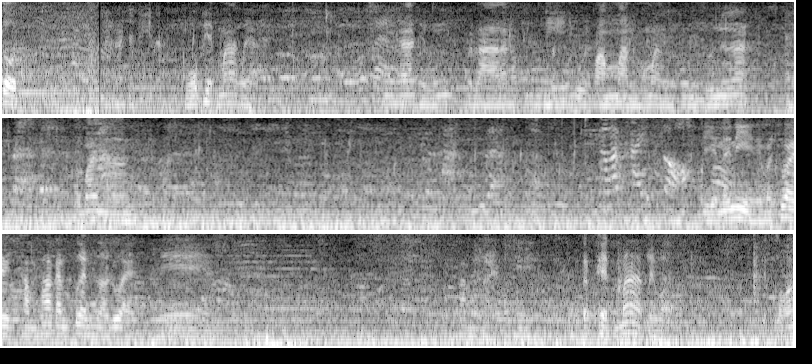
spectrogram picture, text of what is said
สุด น่าจะดีนะ ๆโหเผ็ดมากเลยอ่ะ นี่ฮะถึงเวลาแล้วครับนี่ดูความมันของมันดูเนื้อสบายนานดีนะนี่มาช่วยทำผ้ากันเปื้อนให้เราด้วยนี่ทำยังไงวะพี่แต่เผ็ดมากเลยว่ะเผ็ดร้อน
